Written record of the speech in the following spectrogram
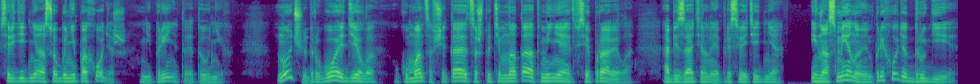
среди дня особо не походишь, не принято это у них. Ночью другое дело. У куманцев считается, что темнота отменяет все правила, обязательные при свете дня. И на смену им приходят другие.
